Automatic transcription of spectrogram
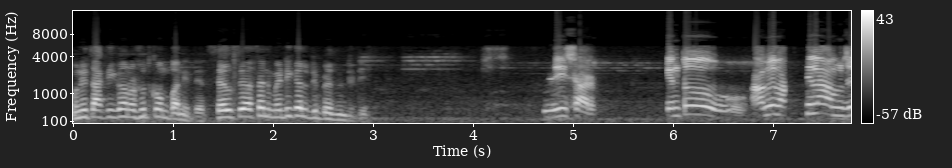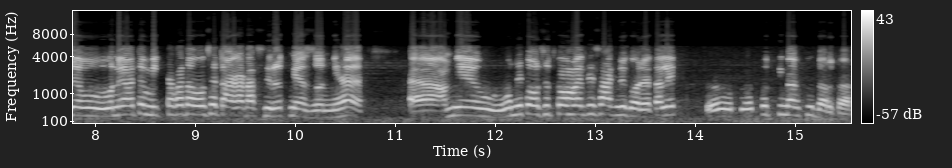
উনি চাকরি করেন ওষুধ কোম্পানিতে। সেলসে আছেন মেডিকেল রিপ্রেজেন্টেটিভ। জি স্যার। কিন্তু আমি ভাবছিলাম যে উনি হয়তো মিথ্যা কথা বলছে টাকাটা ফেরত নেওয়ার জন্য হ্যাঁ। আমি উনি তো ওষুধ কোম্পানিতে চাকরি করে, তাহলে ওষুধ কেনার কি দরকার?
